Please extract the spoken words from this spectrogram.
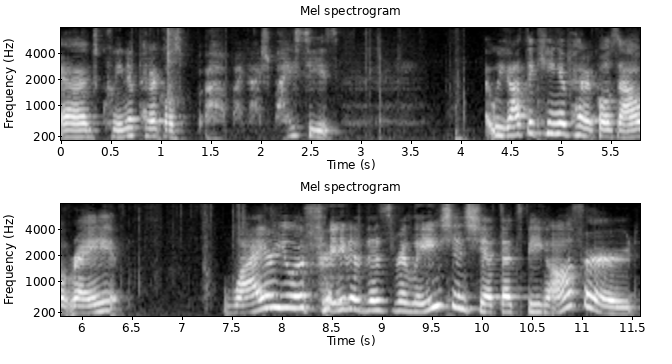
and Queen of Pentacles. Oh my gosh, Pisces. We got the King of Pentacles out, right? Why are you afraid of this relationship that's being offered,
